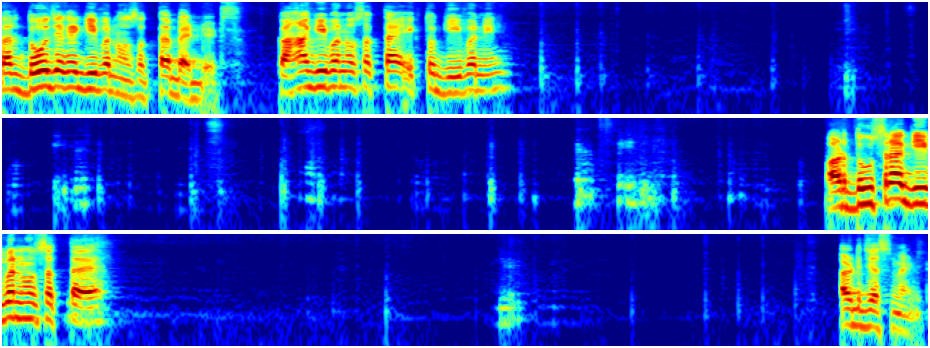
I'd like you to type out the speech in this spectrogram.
सर, दो जगह गिवन हो सकता है बेड डेट्स कहाँ गिवन हो सकता है? एक तो गिवन इन और दूसरा गिवन हो सकता है। एडजस्टमेंट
